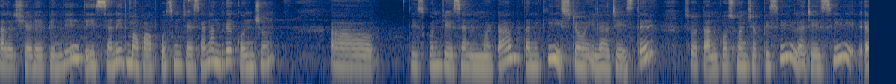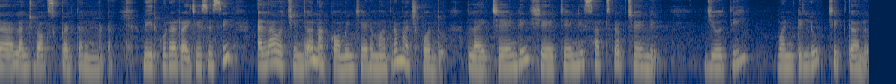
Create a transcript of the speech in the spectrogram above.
కలర్ షేడ్ అయిపోయింది. తీసాను. ఇది మా పాప కోసం చేశాను. అందుకే కొంచెం తీసుకొని చేశాను అనమాట తనకి ఇష్టం ఇలా చేస్తే సో తన కోసం అని చెప్పేసి ఇలా చేసి లంచ్ బాక్స్కి పెడతాను అనమాట మీరు కూడా ట్రై చేసేసి ఎలా వచ్చిందో నాకు కామెంట్ చేయడం మాత్రం మర్చిపోవద్దు. లైక్ చేయండి షేర్ చేయండి సబ్స్క్రైబ్ చేయండి. జ్యోతి వంటిల్లు చిట్కాలు.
